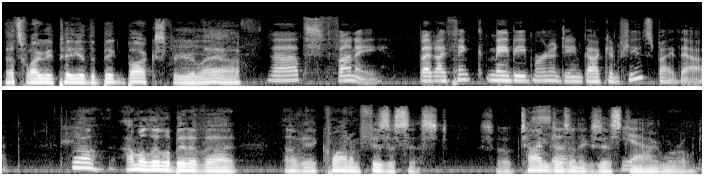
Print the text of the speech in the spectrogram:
That's why we pay you the big bucks for your laugh. That's funny. But I think maybe Bernadine got confused by that. Well, I'm a little bit of a of a quantum physicist, so time So, doesn't exist yeah. in my world.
